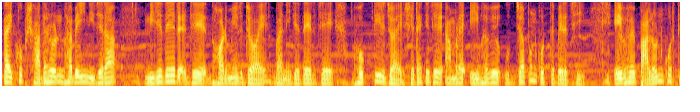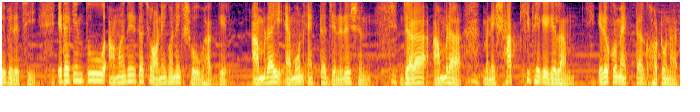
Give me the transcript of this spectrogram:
তাই খুব সাধারণভাবেই নিজেরা, নিজেদের যে ধর্মের জয় বা নিজেদের যে ভক্তির জয়, সেটাকে যে আমরা এইভাবে উদযাপন করতে পেরেছি, এইভাবে পালন করতে পেরেছি, এটা কিন্তু আমাদের কাছে অনেক অনেক সৌভাগ্যের। আমরাই এমন একটা জেনারেশন যারা আমরা মানে সাক্ষী থেকে গেলাম এরকম একটা ঘটনার।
